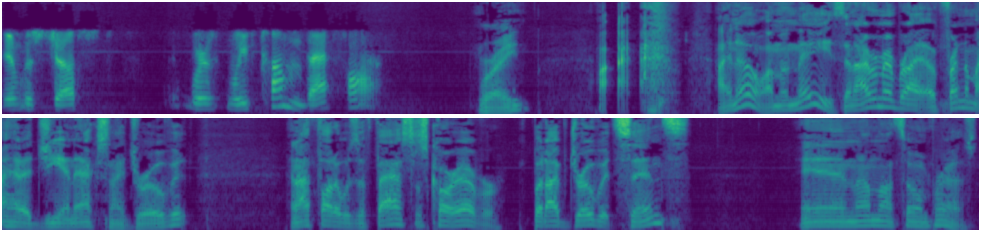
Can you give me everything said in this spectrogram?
It was just we're we've come that far. Right. I, know. I'm amazed. And I remember I, a friend of mine had a GNX and I drove it, and I thought it was the fastest car ever. But I've drove it since, and I'm not so impressed.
